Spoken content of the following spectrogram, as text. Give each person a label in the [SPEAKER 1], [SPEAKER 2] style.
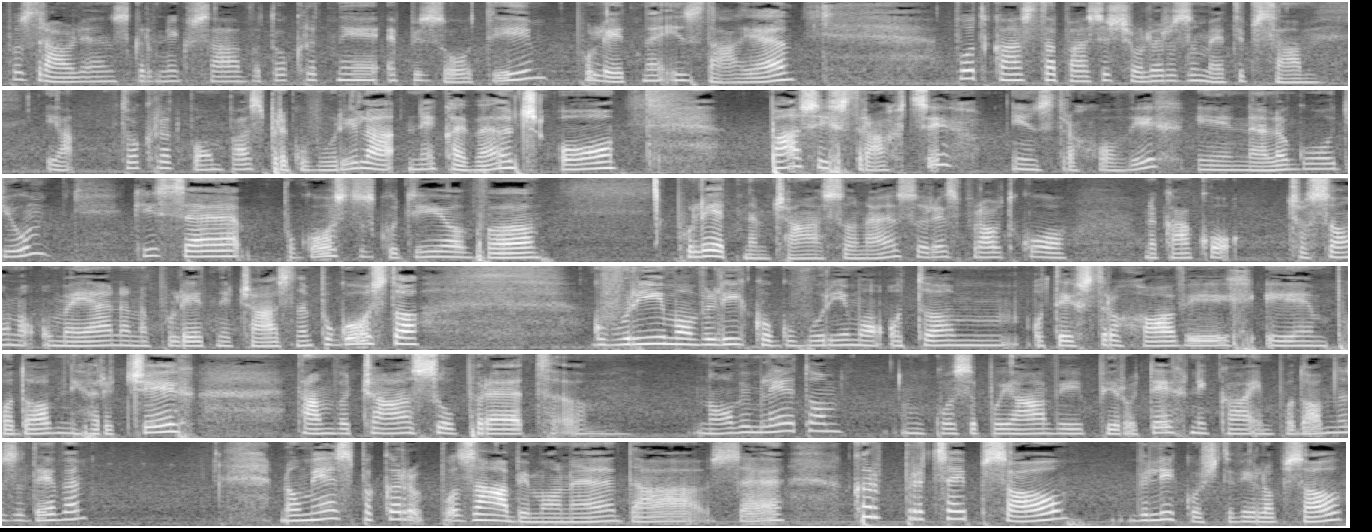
[SPEAKER 1] Pozdravljen, skrbnik psa v tokratni epizodi poletne izdaje podcasta Pasi šole razumeti psa. Ja, tokrat bom pa spregovorila nekaj več o pasih strahcih in strahovih in nelagodju, ki se pogosto zgodijo v poletnem času. Ne? So res prav tako nekako časovno omejene na poletni čas. Ne? Pogosto govorimo, veliko govorimo o tem, o teh strahovih in podobnih rečeh, tam v času pred um, novim letom, ko se pojavi pirotehnika in podobne zadeve. No, vmes pa kar pozabimo, ne, da se kar precej psov, veliko število psov,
